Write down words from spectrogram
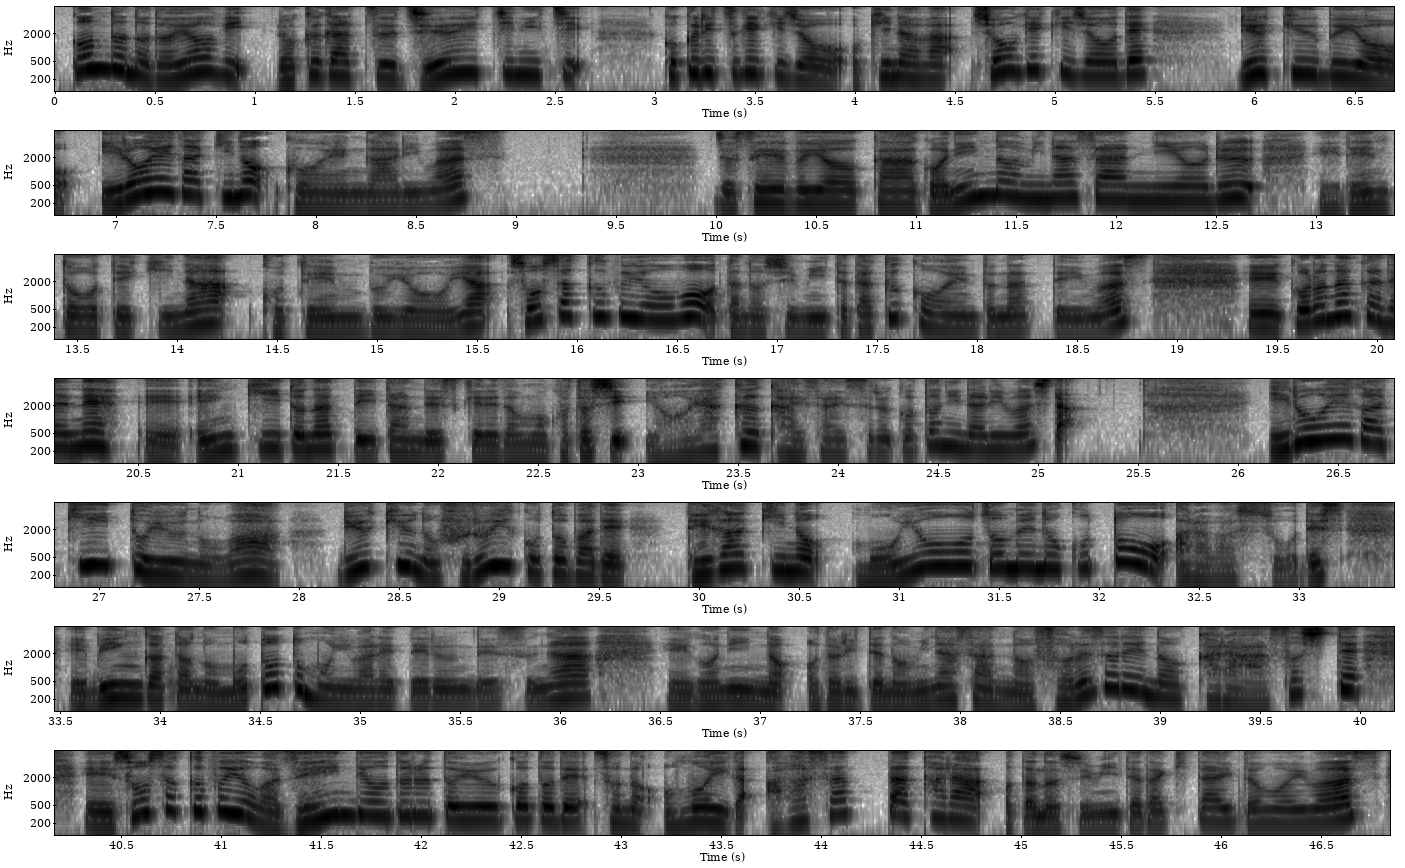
今度の土曜日6月11日国立劇場沖縄小劇場で琉球舞踊色描きの公演があります。女性舞踊家5人の皆さんによる伝統的な古典舞踊や創作舞踊をお楽しみいただく公演となっています、えー、コロナ禍でね、えー、延期となっていたんですけれども今年ようやく開催することになりました。色絵描きというのは琉球の古い言葉で手書きの模様染めのことを表すそうです。え瓶型の元とも言われてるんですが、え5人の踊り手の皆さんのそれぞれのカラー、そして、え創作舞踊は全員で踊るということで、その思いが合わさったカラーお楽しみいただきたいと思います。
